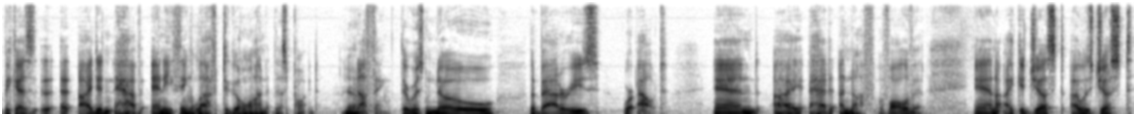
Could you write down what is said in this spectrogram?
because uh, I didn't have anything left to go on at this point. Yeah. Nothing. There was no. The batteries were out, and I had enough of all of it, and I could just. I was just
